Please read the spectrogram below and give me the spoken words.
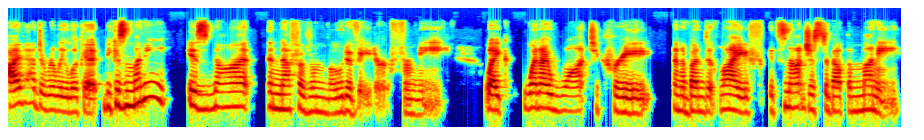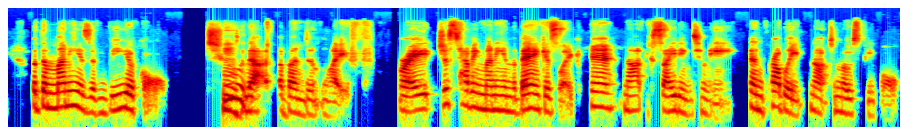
i've had to really look at because money is not enough of a motivator for me like when i want to create an abundant life it's not just about the money but the money is a vehicle to mm-hmm. that abundant life right just having money in the bank is like eh not exciting to me and probably not to most people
